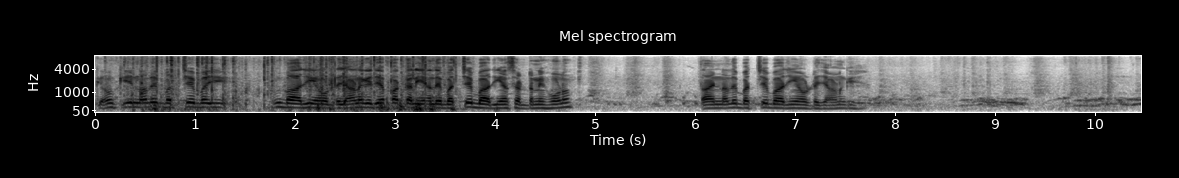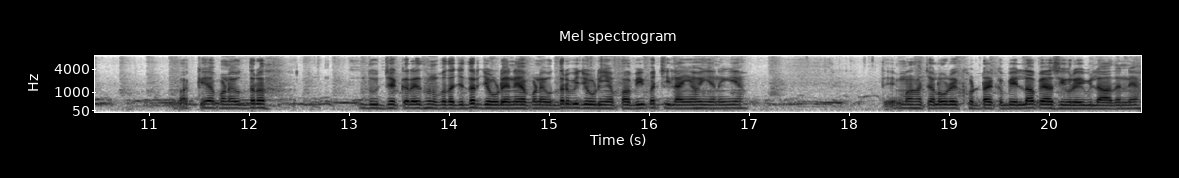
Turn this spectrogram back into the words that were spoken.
ਕਿਉਂਕਿ ਇਹਨਾਂ ਦੇ ਬੱਚੇ ਬਈ ਬਾਜੀਆਂ ਉੱਡ ਜਾਣਗੇ। ਜੇ ਆਪਾਂ ਕਲੀਆਂ ਦੇ ਬੱਚੇ ਬਾਜੀਆਂ ਛੱਡਣੇ ਹੋਣ, ਤਾਂ ਇਹਨਾਂ ਦੇ ਬੱਚੇ ਬਾਜੀਆਂ ਉੱਡ ਜਾਣਗੇ। ਬਾਕੀ ਆਪਣੇ ਉਧਰ ਦੂਜੇ ਘਰੇ ਤੁਹਾਨੂੰ ਪਤਾ ਜਿੱਧਰ ਜੋੜੇ ਨੇ, ਆਪਣੇ ਉਧਰ ਵੀ ਜੋੜੀਆਂ ਆਪਾਂ 20 25 ਲਾਈਆਂ ਹੋਈਆਂ ਨੇਗੀਆਂ। ਤੇ ਮੈਂ ਕਿਹਾ ਚਲੋ ਉਰੇ ਖੁੱਡਾ ਇੱਕ ਬੇਲਾ ਪਿਆ ਸੀ, ਉਰੇ ਵੀ ਲਾ ਦਿੰਨੇ ਆ।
